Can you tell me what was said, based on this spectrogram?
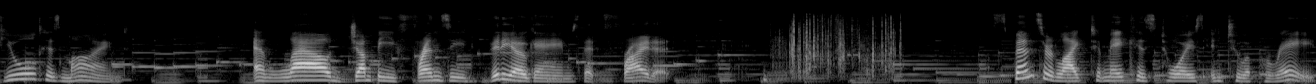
fueled his mind, and loud, jumpy, frenzied video games that fried it. Spencer liked to make his toys into a parade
